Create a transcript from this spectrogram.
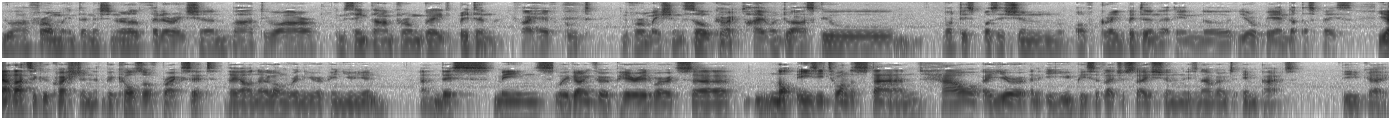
You are from international federation, but you are in the same time from Great Britain. If I have good information, so correct. I want to ask you what is position of Great Britain in uh, European data space? Yeah, that's a good question. Because of Brexit, they are no longer in the European Union. And this means we're going through a period where it's uh, not easy to understand how a Euro, an EU piece of legislation is now going to impact the UK.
